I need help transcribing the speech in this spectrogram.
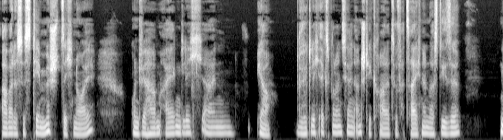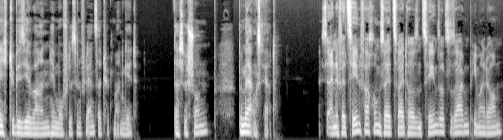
aber das System mischt sich neu und wir haben eigentlich einen, ja, wirklich exponentiellen Anstieg gerade zu verzeichnen, was diese nicht typisierbaren Hämophilus-Influenza-Typen angeht. Das ist schon bemerkenswert. Ist eine Verzehnfachung seit 2010 sozusagen, Pi mal Daumen.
